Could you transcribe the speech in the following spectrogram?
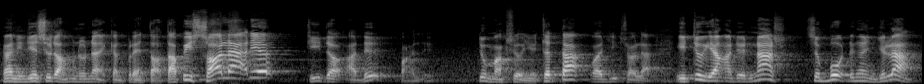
Kan dia sudah menunaikan perintah. Tapi solat dia tidak ada pahala. Itu maksudnya. Tetap wajib solat. Itu yang ada nas sebut dengan jelas.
